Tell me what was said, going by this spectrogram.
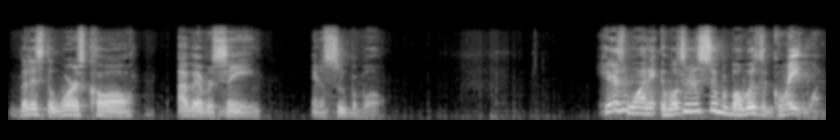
but it's the worst call I've ever seen in a Super Bowl. Here's one. It wasn't a Super Bowl, it was a great one.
